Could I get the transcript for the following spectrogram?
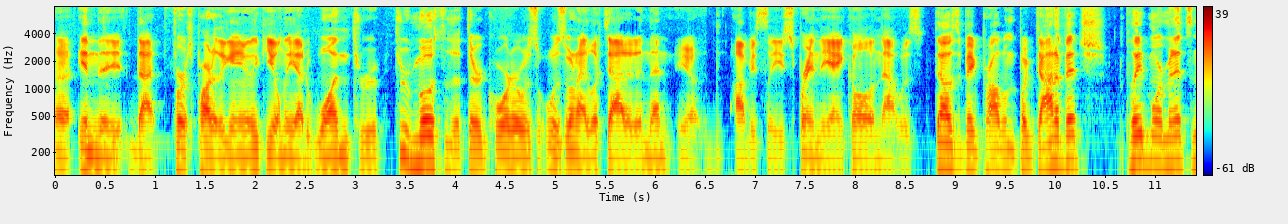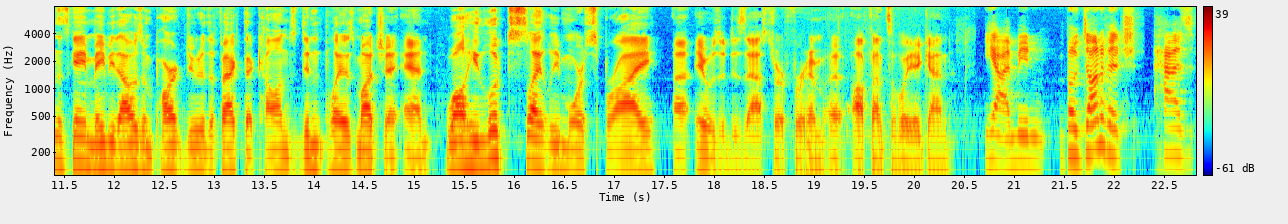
uh, in the that first part of the game. I think he only had one through through most of the third quarter was was when I looked at it, and then you know obviously he sprained the ankle, and that was that was a big problem. Bogdanovich played more minutes in this game. Maybe that was in part due to the fact that Collins didn't play as much. And while he looked slightly more spry, uh, it was a disaster for him uh, offensively again. Yeah, I mean, Bogdanovich has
